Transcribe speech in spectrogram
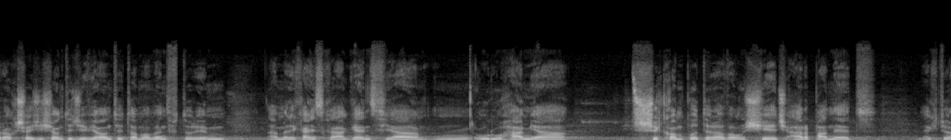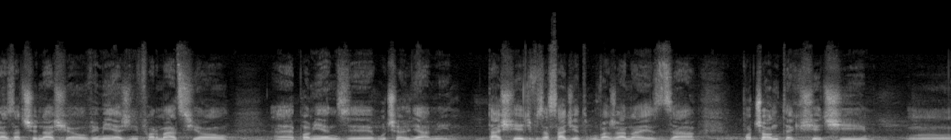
rok 69 to moment, w którym amerykańska agencja mm, uruchamia trzykomputerową sieć ARPANET, która zaczyna się wymieniać informacją e, pomiędzy uczelniami. Ta sieć w zasadzie uważana jest za początek sieci mm,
